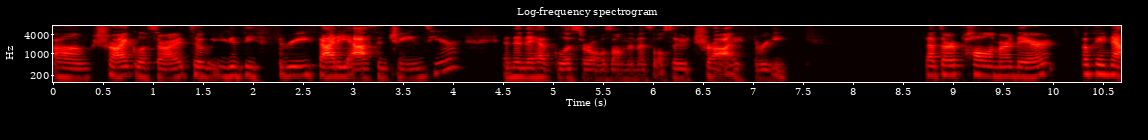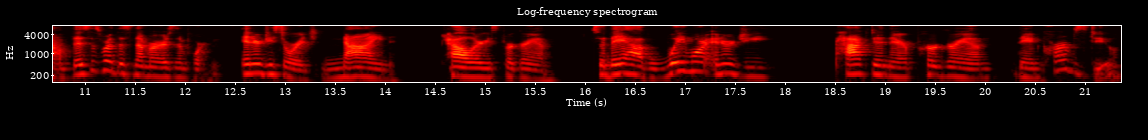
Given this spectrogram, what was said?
um, triglyceride. So you can see three fatty acid chains here. And then they have glycerols on them as well. So tri 3. That's our polymer there. Okay, now this is where this number is important. Energy storage, 9 calories per gram. So they have way more energy packed in there per gram than carbs do.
